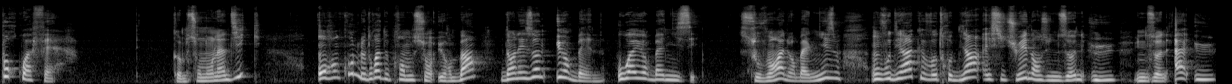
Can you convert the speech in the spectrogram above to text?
pourquoi faire. Comme son nom l'indique, on rencontre le droit de préemption urbain dans les zones urbaines ou à urbaniser. Souvent, à l'urbanisme, on vous dira que votre bien est situé dans une zone U, une zone AU.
